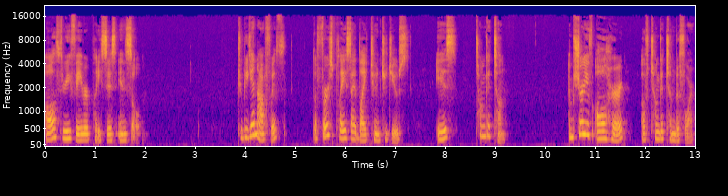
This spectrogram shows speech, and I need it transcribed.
all three favorite places in Seoul. To begin off with, the first place I'd like to introduce is Cheonggyecheon. I'm sure you've all heard of Cheonggyecheon before.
